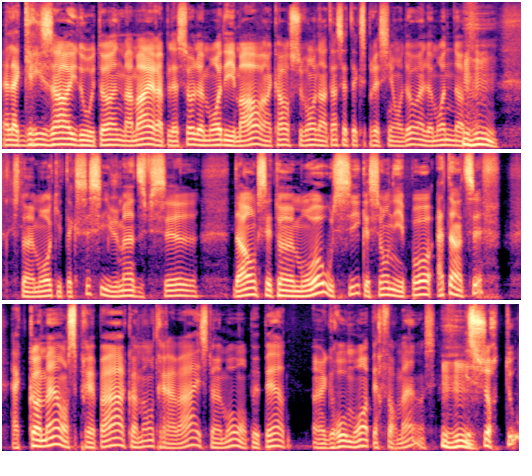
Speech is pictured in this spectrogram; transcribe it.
Hein, la grisaille d'automne, ma mère appelait ça le mois des morts. Encore souvent, on entend cette expression-là, hein, le mois de novembre. Mhm. C'est un mois qui est excessivement difficile. Donc, c'est un mois aussi que si on n'est pas attentif à comment on se prépare, comment on travaille, c'est un mois où on peut perdre un gros mois en performance. Mhm. Et surtout,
